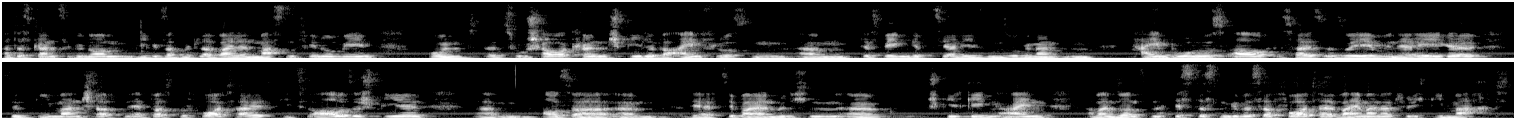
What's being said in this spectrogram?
hat das Ganze genommen, wie gesagt, mittlerweile ein Massenphänomen und äh, Zuschauer können Spiele beeinflussen. Ähm, deswegen gibt es ja diesen sogenannten Heimbonus auch. Das heißt also eben in der Regel sind die Mannschaften etwas bevorteilt, die zu Hause spielen, ähm, außer ähm, der FC Bayern München äh, spielt gegen einen. Aber ansonsten ist das ein gewisser Vorteil, weil man natürlich die Macht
